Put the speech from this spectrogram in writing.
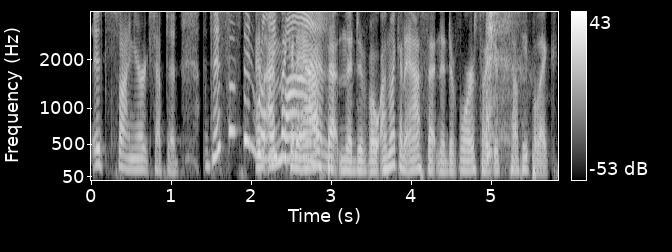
it's fine. You're accepted. This has been really I'm like fun. an asset in the divorce. I'm like an asset in a divorce. So I get to tell people, like,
